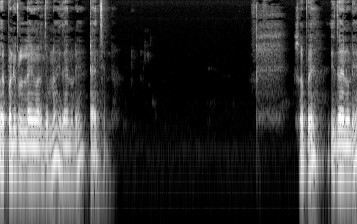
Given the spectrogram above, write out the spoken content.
பெர்பெண்டிகுலர் லைன் வரைஞ்சோம்னா இதான் என்னுடைய டேன்ஜென்ட் ஸோ இப்போ இதுதான் என்னுடைய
